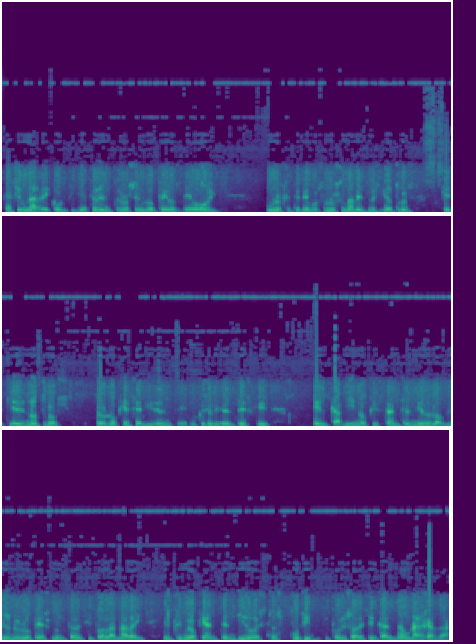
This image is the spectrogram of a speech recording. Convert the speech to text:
casi una reconciliación entre los europeos de hoy. Unos que tenemos unos fundamentos y otros que tienen otros. Pero lo que es evidente, lo que es evidente es que el camino que está emprendiendo la Unión Europea es un tránsito a la nada y el primero que ha entendido esto es Putin y por eso ha desencadenado una guerra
